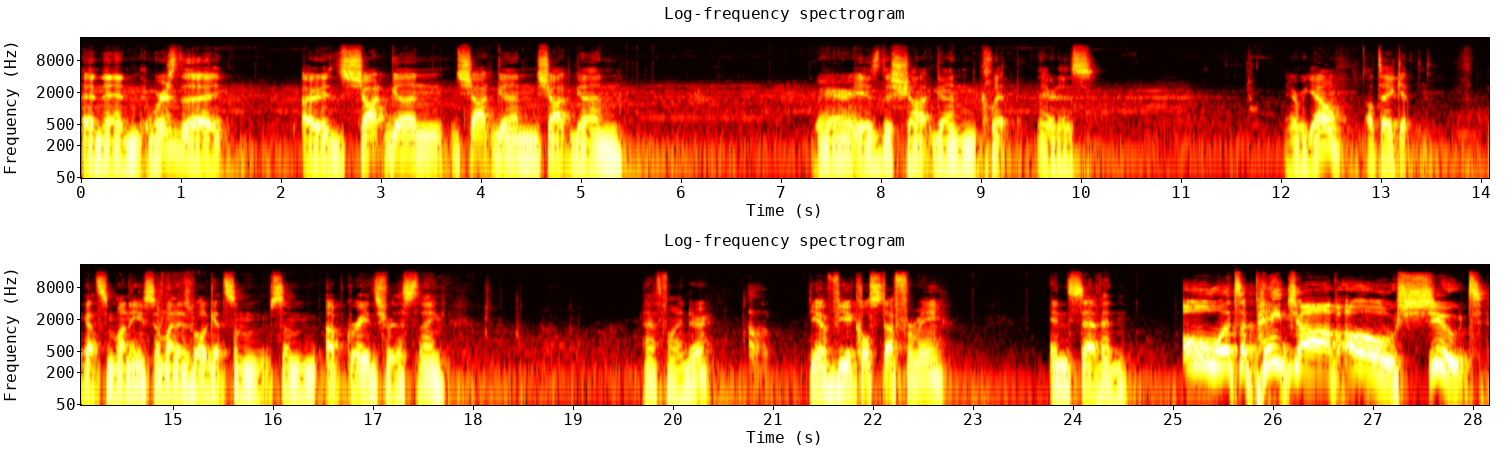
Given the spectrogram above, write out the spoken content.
And then, where's the uh, shotgun, shotgun, shotgun? Where is the shotgun clip? There it is. There we go. I'll take it. I got some money, so might as well get some some upgrades for this thing. Pathfinder. Hello. Do you have vehicle stuff for me? N7. Oh, it's a paint job! Oh, shoot!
